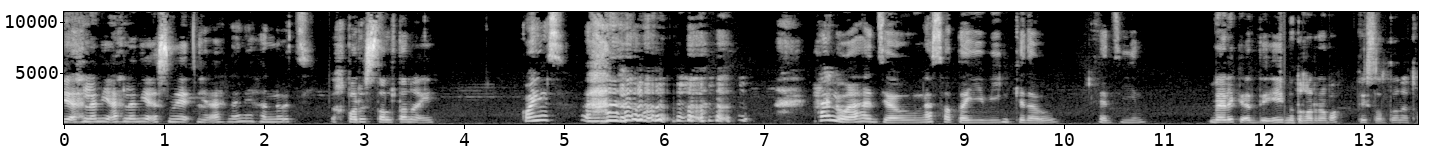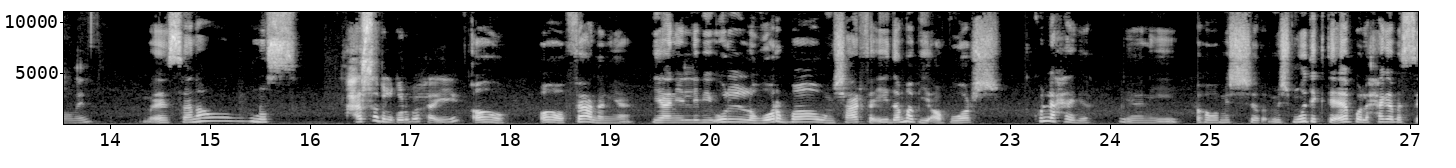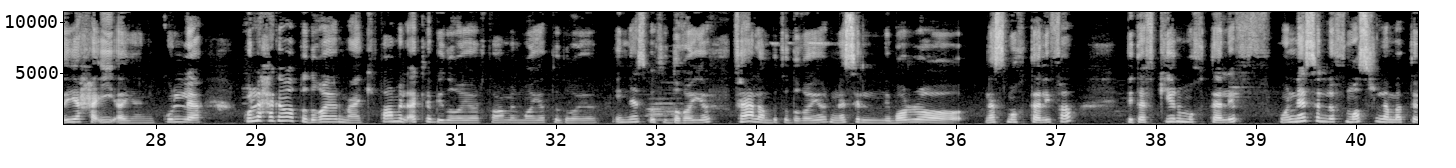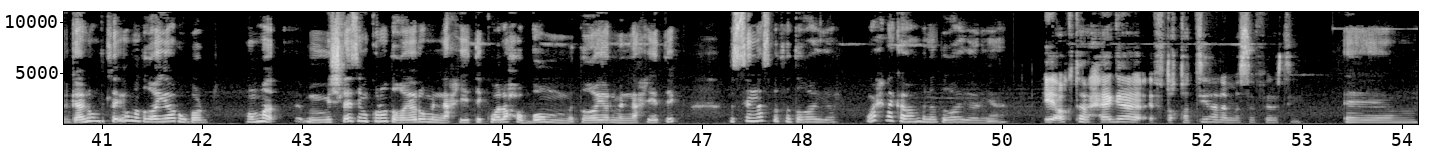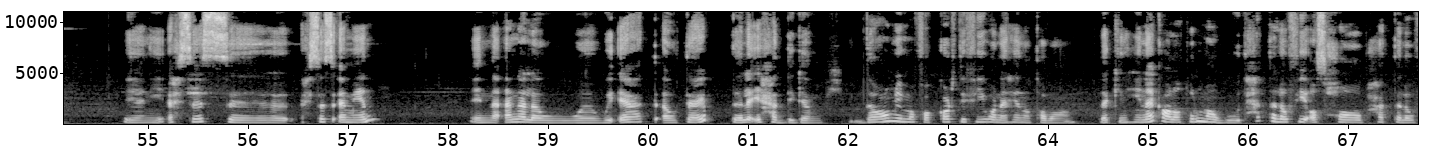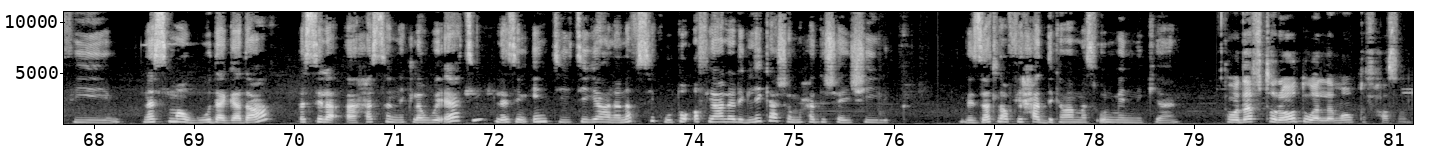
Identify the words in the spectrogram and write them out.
يا أهلا يا أهلا يا أسماء يا أهلا يا هنوتي أخبار السلطنة إيه؟ كويس؟ حلوة هادية وناسها طيبين كده وهاديين. بالك قد إيه متغربة في سلطنة عمان؟ سنة ونص. حاسة بالغربة حقيقي؟ آه آه فعلا يعني. يعني اللي بيقول غربة ومش عارفة إيه ده ما بيأفورش. كل حاجة. يعني هو مش مش مود اكتئاب ولا حاجة بس هي حقيقة. يعني كل كل حاجة بقى بتتغير معاكي. طعم الأكل بيتغير طعم المية بتتغير الناس بتتغير فعلا بتتغير. الناس اللي بره ناس مختلفة بتفكير مختلف. والناس اللي في مصر لما بترجع لهم بتلاقيهم اتغيروا برضه. هما مش لازم يكونوا اتغيروا من ناحيتك ولا حبهم اتغير من ناحيتك بس الناس بتتغير. وإحنا كمان بنتغير يعني. إيه أكتر حاجة افتقدتيها لما سافرتي؟ يعني إحساس آه، إحساس أمان. إن أنا لو وقعت أو تعبت ألاقي حد جنبي. ده عمري ما فكرت فيه وأنا هنا طبعا. لكن هناك على طول موجود. حتى لو في أصحاب حتى لو في ناس موجودة جدعة. بس لأ حاسة إنك لو وقعتي لازم انتي تيجي على نفسك وتقفي على رجليك عشان محدش هيشيلك. بالذات لو في حد كمان مسؤول منك يعني. هو ده افتراض ولا موقف حصل؟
